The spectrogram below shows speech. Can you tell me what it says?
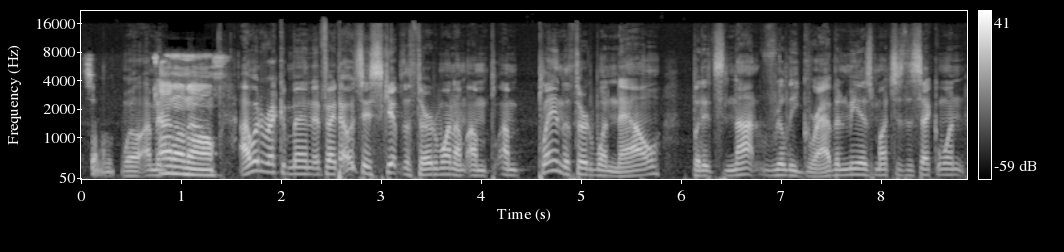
So Well, I mean, I don't know. I would recommend. In fact, I would say skip the third one. I'm I'm I'm playing the third one now, but it's not really grabbing me as much as the second one.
